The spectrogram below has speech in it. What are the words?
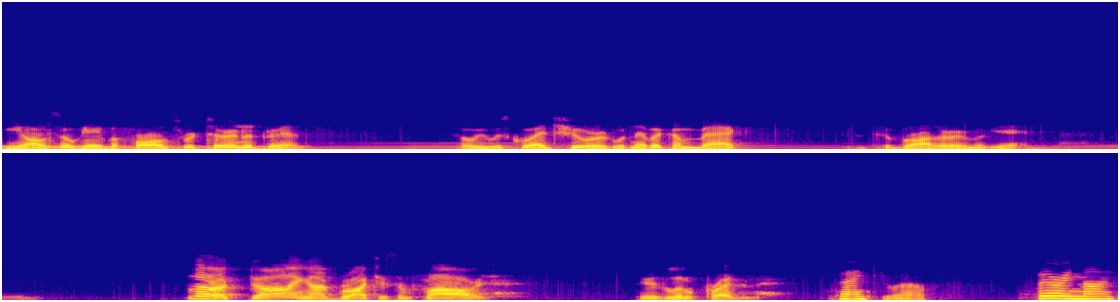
He also gave a false return address, so he was quite sure it would never come back to bother him again. Look, darling, I brought you some flowers. Here's a little present. Thank you, Albert. Very nice.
